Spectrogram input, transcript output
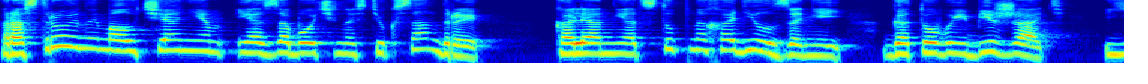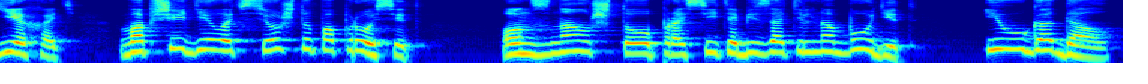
Расстроенный молчанием и озабоченностью Ксандры, Колян неотступно ходил за ней, готовый бежать, ехать, вообще делать все, что попросит. Он знал, что просить обязательно будет. И угадал.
